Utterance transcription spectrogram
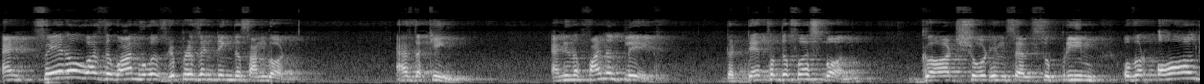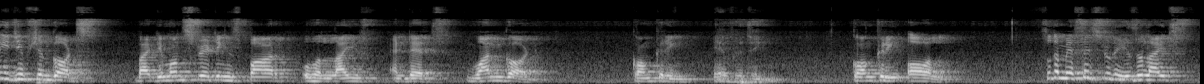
And Pharaoh was the one who was representing the sun god as the king. And in the final plague, the death of the firstborn, God showed himself supreme over all the Egyptian gods by demonstrating his power over life and death. One God conquering everything, conquering all. So the message to the Israelites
